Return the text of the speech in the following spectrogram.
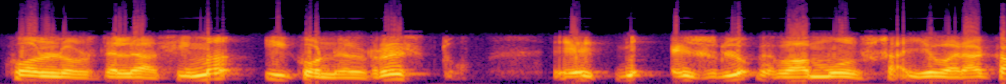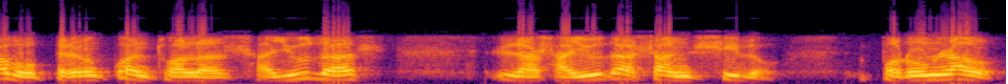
con los de la cima y con el resto. Eh, es lo que vamos a llevar a cabo. Pero en cuanto a las ayudas, las ayudas han sido, por un lado,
